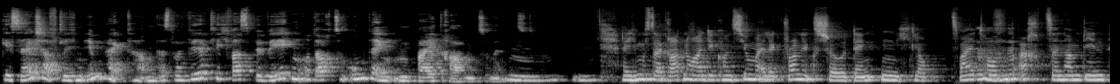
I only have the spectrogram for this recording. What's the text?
gesellschaftlichen Impact haben, dass wir wirklich was bewegen und auch zum Umdenken beitragen zumindest. Mhm. mhm. Ich muss da gerade noch an die Consumer Electronics Show denken. Ich glaube, 2018 mhm. haben den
